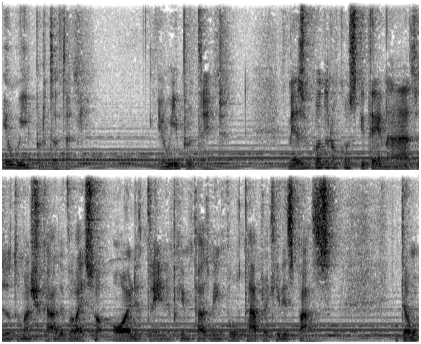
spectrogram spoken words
Eu ir pro tatame. Eu ir pro treino. Mesmo quando eu não conseguir treinar, às vezes eu tô machucado, eu vou lá e só olho o treino porque me faz bem voltar para aquele espaço. Então,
